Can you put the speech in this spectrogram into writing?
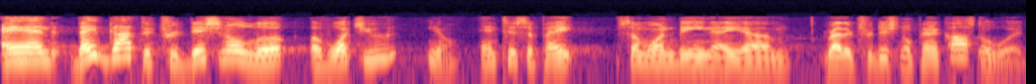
and they've got the traditional look of what you, you know, anticipate someone being a um, rather traditional Pentecostal would.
